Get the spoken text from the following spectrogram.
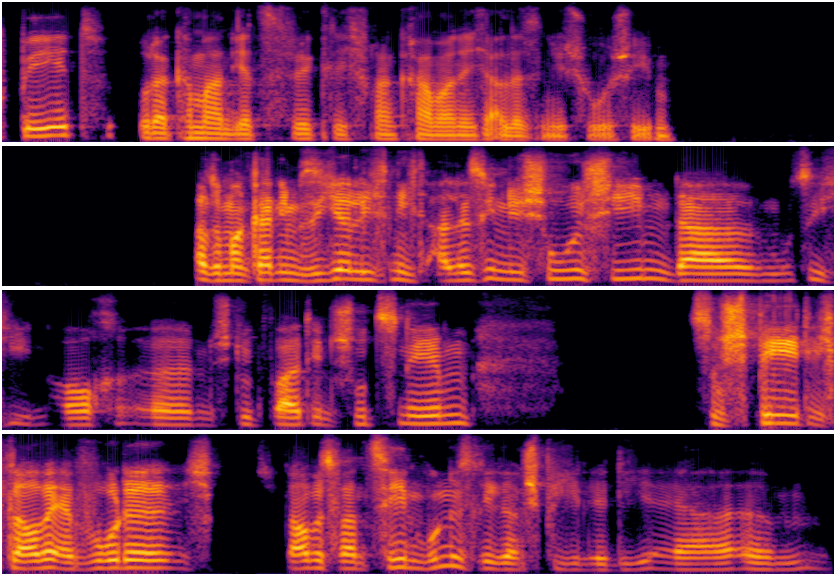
spät oder kann man jetzt wirklich Frank Kramer nicht alles in die Schuhe schieben? Also man kann ihm sicherlich nicht alles in die Schuhe schieben, da muss ich ihn auch äh, ein Stück weit in Schutz nehmen. Zu spät. Ich glaube, er wurde, ich, ich glaube, es waren zehn Bundesligaspiele, die er, ähm,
